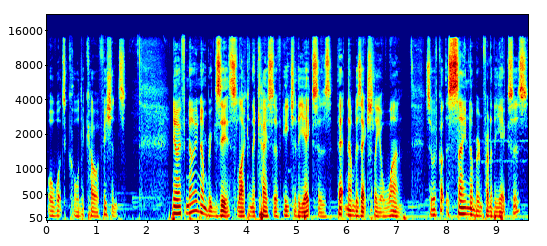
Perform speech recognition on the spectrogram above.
or what's called the coefficients. Now if no number exists, like in the case of each of the x's, that number is actually a 1. So we've got the same number in front of the x's,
